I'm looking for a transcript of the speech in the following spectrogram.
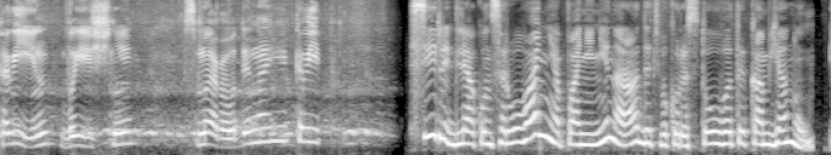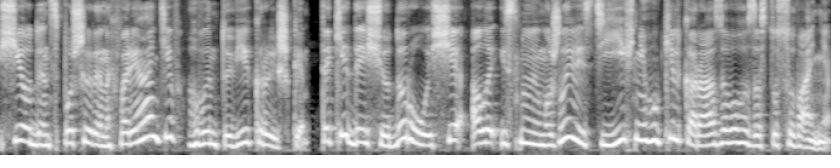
хрін, вишні, смородина і кріп. Сіль для консервування пані Ніна радить використовувати кам'яну. Ще один з поширених варіантів гвинтові кришки. Такі дещо дорожчі, але існує можливість їхнього кількаразового застосування.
